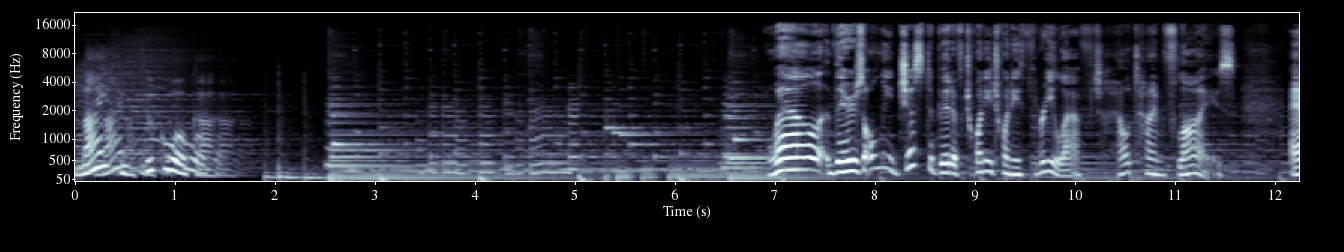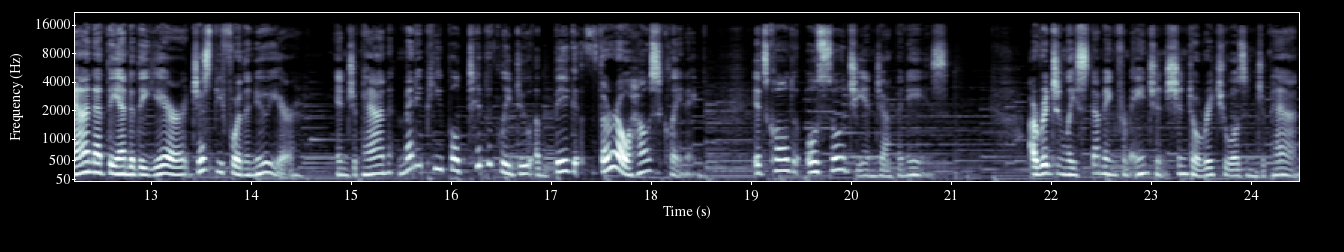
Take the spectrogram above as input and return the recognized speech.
Life, in Fukuoka. Well, there's only just a bit of 2023 left. How time flies. And at the end of the year, just before the new year, in Japan, many people typically do a big, thorough house cleaning. It's called osoji in Japanese. Originally stemming from ancient Shinto rituals in Japan,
